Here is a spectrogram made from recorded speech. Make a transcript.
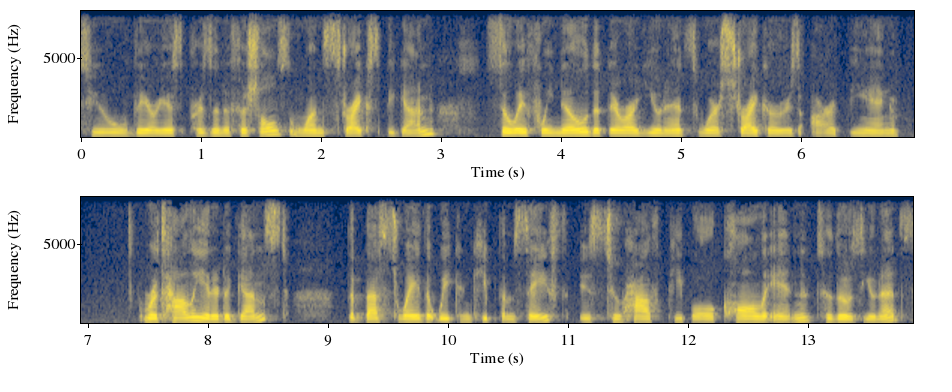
to various prison officials once strikes begin. So if we know that there are units where strikers are being retaliated against, the best way that we can keep them safe is to have people call in to those units.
